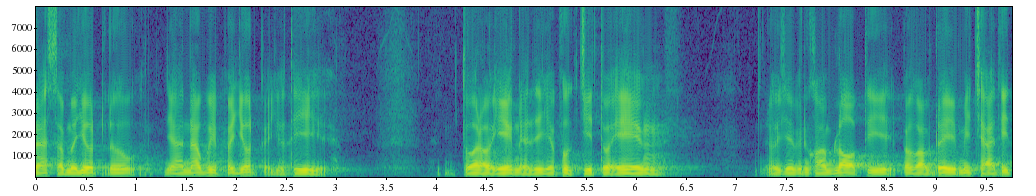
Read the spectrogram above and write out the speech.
ณสัมยุตหรือญาณวิปยุตก็อยู่ที่ตัวเราเองเนี่ยที่จะฝึกจิตตัวเองโดยจะเป็นความโลภที่ประกอบด้วยมิจฉาทิฏ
